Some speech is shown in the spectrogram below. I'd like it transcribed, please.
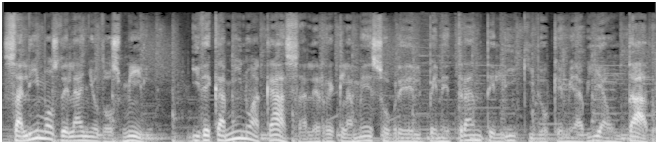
Salimos del año 2000 y de camino a casa le reclamé sobre el penetrante líquido que me había untado.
